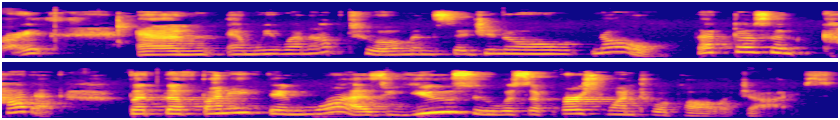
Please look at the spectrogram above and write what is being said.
right, and and we went up to him and said, you know, no, that doesn't cut it. But the funny thing was, Yuzu was the first one to apologize.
